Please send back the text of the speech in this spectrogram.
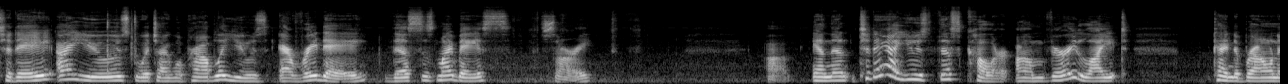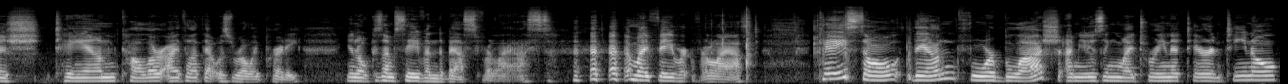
Today I used, which I will probably use every day, this is my base, sorry. Uh, and then today I used this color, um, very light, kind of brownish tan color. I thought that was really pretty you know, because I'm saving the best for last. my favorite for last. Okay, so then for blush, I'm using my Tarina Tarantino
